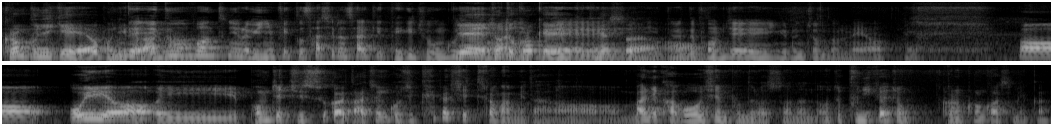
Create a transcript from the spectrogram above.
그런 분위기예요 보니까. 근데 에드먼튼이나 위니펙도 사실은 살기 되게 좋은 곳이 예, 저도 그렇게 듣긴 했어요. 그런데 어. 범죄율은 좀 높네요. 예. 어, 오히려 이 범죄 지수가 낮은 곳이 퀘벡 시티라고 합니다. 어, 많이 가보신 분으로서는 어, 좀 분위기가 좀 그런 그런 것 같습니까?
